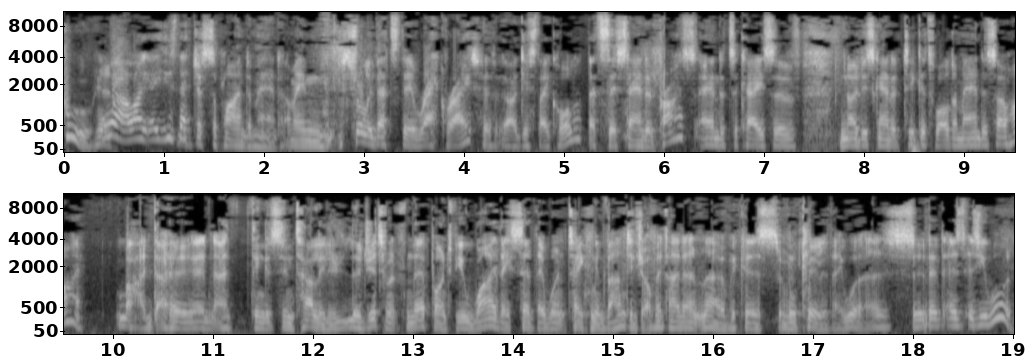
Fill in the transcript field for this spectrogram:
Phew, yeah. Well, is that just supply and demand? I mean, surely that's their rack rate, uh, I guess they call it. That's their standard price, and it's a case of no discounted tickets while demand is so high. Well, I, I, I think it's entirely legitimate from their point of view. Why they said they weren't taking advantage of it, I don't know, because I mean, clearly they were, as, as, as you would.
